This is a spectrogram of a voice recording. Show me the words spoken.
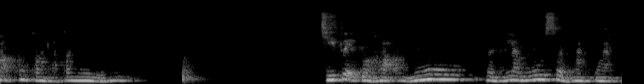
họ không còn là con người nữa. Trí tuệ của họ ngu, và nó là ngu xuẩn hoàn toàn.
